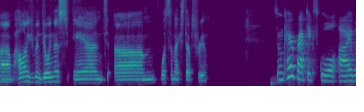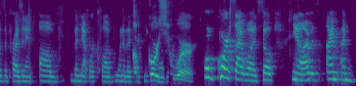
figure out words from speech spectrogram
Um, how long have you been doing this, and um, what's the next steps for you? So in chiropractic school, I was the president of the network club, one of the. Of course, clubs. you were. Of course, I was. So you know, I was. I'm. I'm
